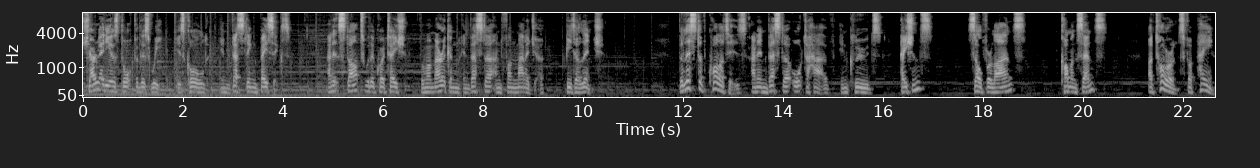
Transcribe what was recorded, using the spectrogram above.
Share Radio's thought for this week is called Investing Basics, and it starts with a quotation from American investor and fund manager Peter Lynch. The list of qualities an investor ought to have includes patience, self reliance, common sense, a tolerance for pain,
